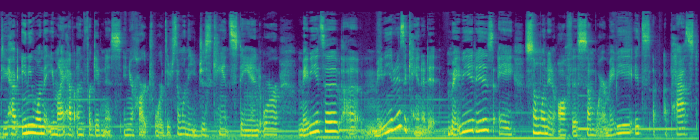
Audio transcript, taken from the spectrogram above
Do you have anyone that you might have unforgiveness in your heart towards, or someone that you just can't stand, or maybe it's a uh, maybe it is a candidate, maybe it is a someone in office somewhere, maybe it's a, a past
